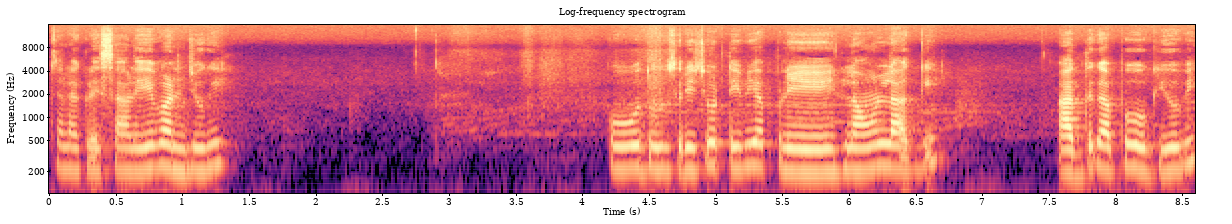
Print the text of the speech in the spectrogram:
ਚਲ ਅਗਲੇ ਸਾਲ ਇਹ ਬਣ ਜੂਗੀ। ਉਹ ਦੂਸਰੀ ਝੋਟੀ ਵੀ ਆਪਣੇ ਲਾਉਣ ਲੱਗ ਗਈ। ਅੱਧ ਕੱਪ ਹੋ ਗਈ ਉਹ ਵੀ।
